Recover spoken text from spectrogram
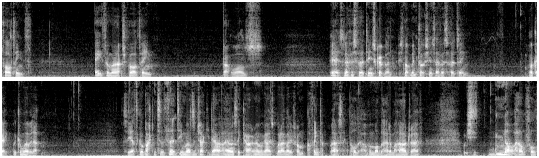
14th. 8th of March 14. That was... Yeah, it's an FS13 script then. It's not been touched since FS13. Okay, we can work with that. So you have to go back into the 13 mods and track it down. I honestly can't remember guys where I got it from. I think I actually pulled it out of a mod that I had on my hard drive. Which is not helpful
